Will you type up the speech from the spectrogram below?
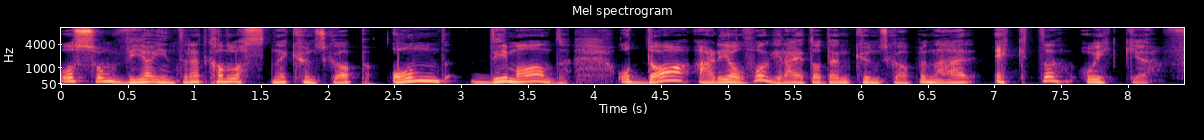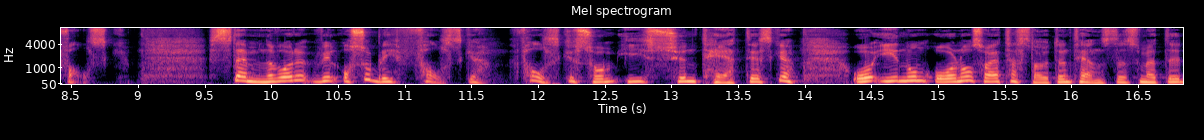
og som via internett kan laste ned kunnskap on demand. Og da er det iallfall greit at den kunnskapen er ekte og ikke falsk. Stemmene våre vil også bli falske falske som i syntetiske. Og i noen år nå så har jeg testa ut en tjeneste som heter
